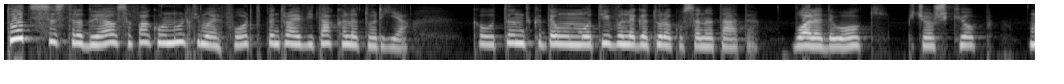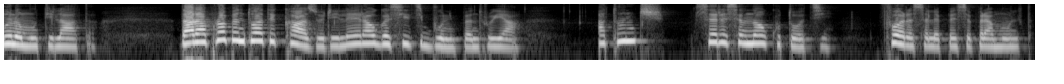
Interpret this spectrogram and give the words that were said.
toți se străduiau să facă un ultim efort pentru a evita călătoria, căutând câte un motiv în legătură cu sănătatea, boală de ochi, picior șchiop, mână mutilată. Dar aproape în toate cazurile erau găsiți buni pentru ea. Atunci se resemnau cu toții, fără să le pese prea mult,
